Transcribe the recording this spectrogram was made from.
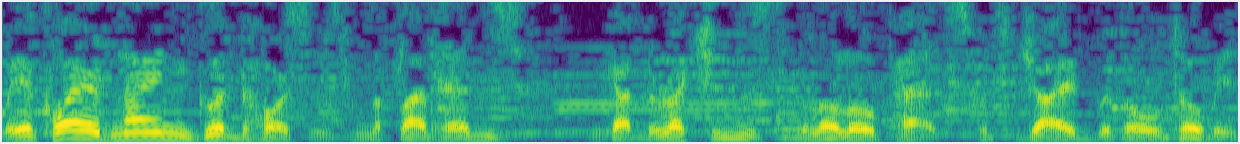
We acquired nine good horses from the Flatheads and got directions to the Lolo Pass, which jibed with old Toby's.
